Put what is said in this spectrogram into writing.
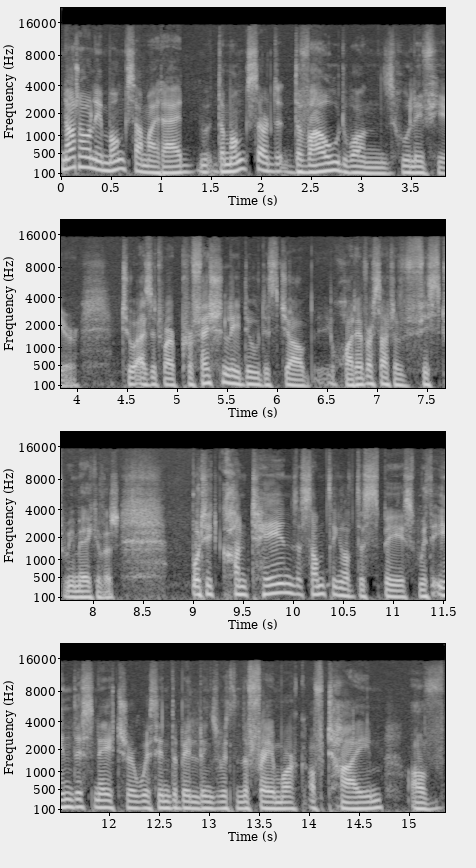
not only monks, I might add, the monks are the devout ones who live here to, as it were, professionally do this job, whatever sort of fist we make of it but it contains something of the space within this nature, within the buildings, within the framework of time, of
